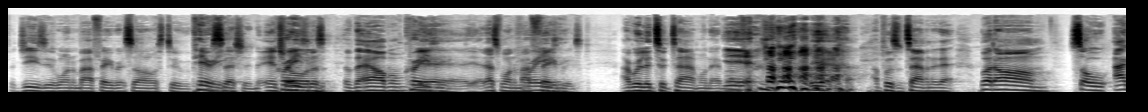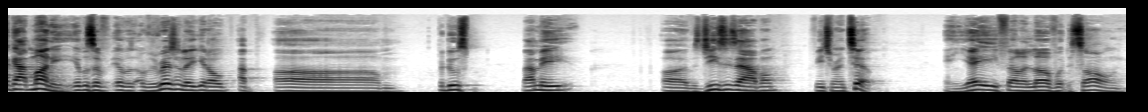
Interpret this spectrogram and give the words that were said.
for Jeezy is one of my favorite songs too. Period. Recession, the intro of the, of the album, Crazy. Yeah, yeah, that's one of my Crazy. favorites. I really took time on that. Yeah. yeah, I put some time into that. But um, so I got money. It was a, it was originally, you know, I, um, produced by me. Uh, it was Jeezy's album featuring Tip, and Ye fell in love with the song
